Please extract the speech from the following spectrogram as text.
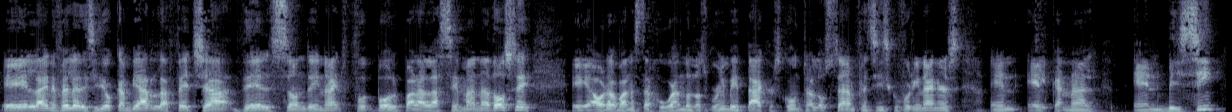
eh, la NFL decidió cambiar la fecha del Sunday Night Football para la semana 12. Eh, ahora van a estar jugando los Green Bay Packers contra los San Francisco 49ers en el canal NBC.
